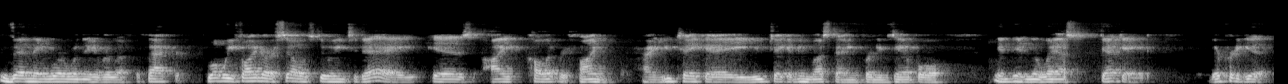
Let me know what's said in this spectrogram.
than they were when they ever left the factory. What we find ourselves doing today is I call it refinement. Right? You take a you take a new Mustang for an example in, in the last decade, they're pretty good.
